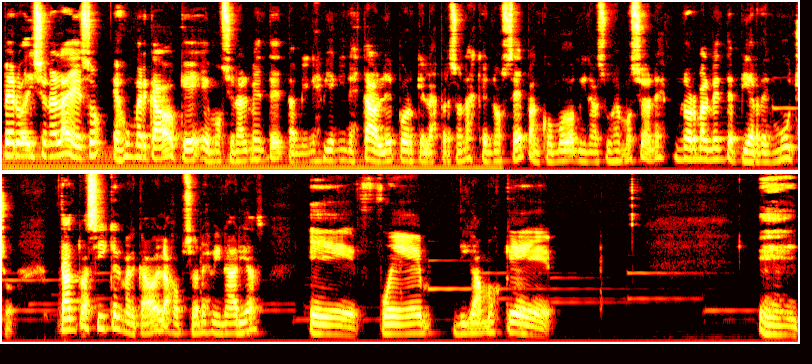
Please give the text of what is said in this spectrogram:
Pero adicional a eso, es un mercado que emocionalmente también es bien inestable porque las personas que no sepan cómo dominar sus emociones normalmente pierden mucho. Tanto así que el mercado de las opciones binarias eh, fue, digamos que, eh,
